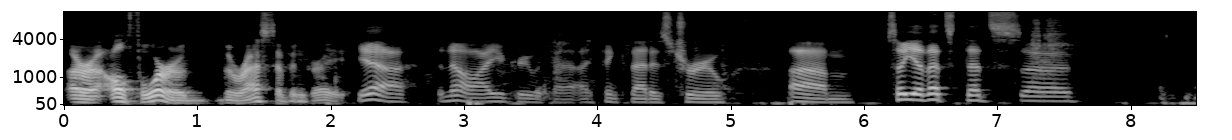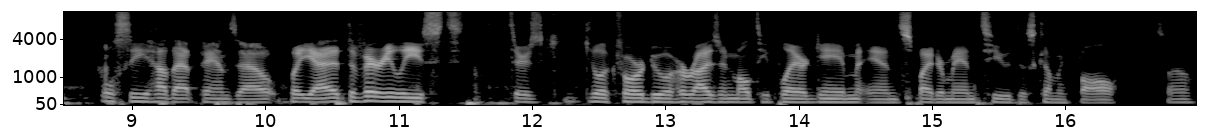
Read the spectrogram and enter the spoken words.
or all four of the rest have been great. Yeah, no, I agree with that. I think that is true. Um, so yeah, that's that's. Uh, we'll see how that pans out. But yeah, at the very least, there's you look forward to a Horizon multiplayer game and Spider-Man Two this coming fall. So.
